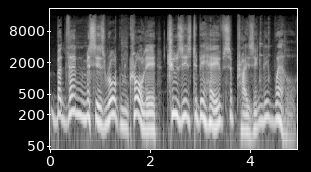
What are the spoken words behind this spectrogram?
But then Mrs. Rawdon Crawley chooses to behave surprisingly well.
